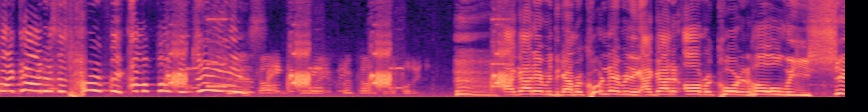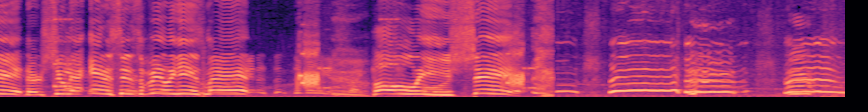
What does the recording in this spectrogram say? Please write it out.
my god! This is perfect! I'm a fucking genius! I got everything. I'm recording everything. I got it all recorded. Holy shit! They're shooting at innocent civilians, man! Holy shit! Mm-hmm.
